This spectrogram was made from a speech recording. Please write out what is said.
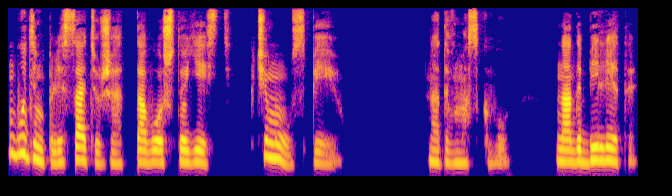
Будем плясать уже от того, что есть. К чему успею? Надо в Москву. Надо билеты.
